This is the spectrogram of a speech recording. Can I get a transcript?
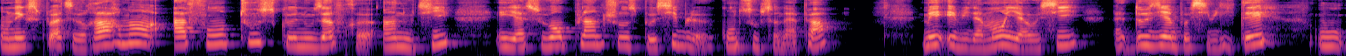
On exploite rarement à fond tout ce que nous offre un outil, et il y a souvent plein de choses possibles qu'on ne soupçonnait pas. Mais évidemment, il y a aussi la deuxième possibilité, où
